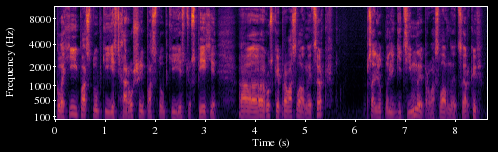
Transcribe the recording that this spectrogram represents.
плохие поступки, есть хорошие поступки, есть успехи. Русская православная церковь, абсолютно легитимная православная церковь, Э,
